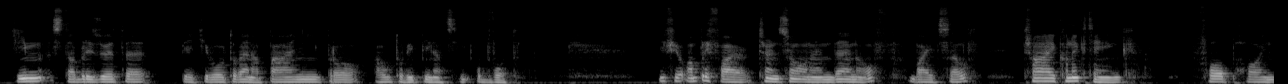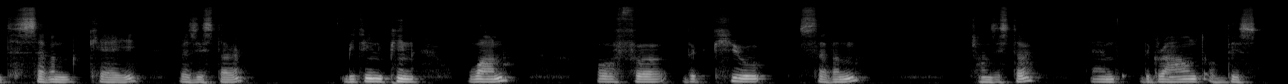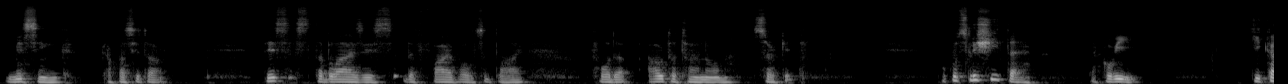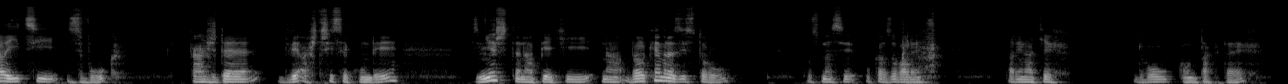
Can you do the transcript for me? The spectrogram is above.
Tím stabilizujete 5V napájení pro obvod. If your amplifier turns on and then off by itself, try connecting 4.7K resistor between pin 1 of uh, the Q7 transistor and the ground of this missing capacitor. This stabilizes the 5 volt supply for the auto turn on circuit. Pokud slyšíte takový tikající zvuk každé 2 až 3 sekundy, změřte napětí na velkém rezistoru, to jsme si ukazovali tady na těch dvou kontaktech.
